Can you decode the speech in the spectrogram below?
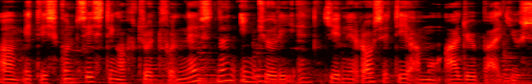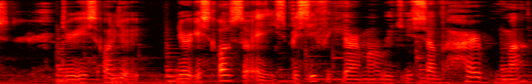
um, it is consisting of truthfulness, non-injury, and generosity among other values. There is also there is also a specific dharma which is svadharma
